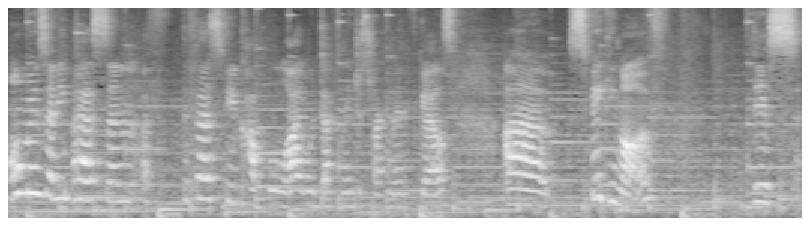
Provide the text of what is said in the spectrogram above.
almost any person. The first few couple I would definitely just recommend for girls. Uh, speaking of, this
